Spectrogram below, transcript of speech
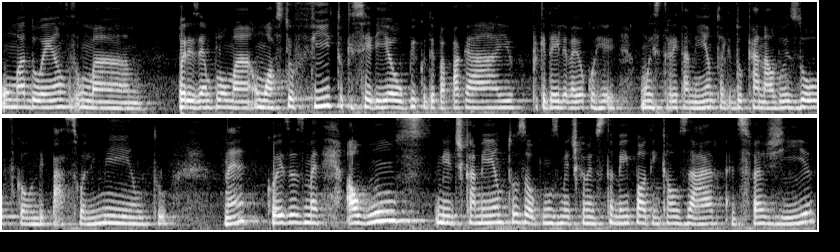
uma doença, uma, por exemplo, uma, um osteofito, que seria o bico de papagaio, porque daí ele vai ocorrer um estreitamento ali do canal do esôfago, onde passa o alimento, né? Coisas, alguns medicamentos, alguns medicamentos também podem causar a disfagia.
